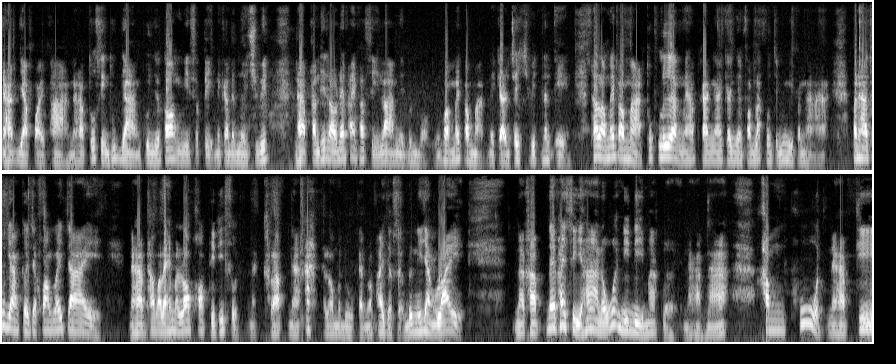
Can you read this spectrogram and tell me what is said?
นะครับ อย่าปล่อยผ่านนะครับ ทุกสิ่งทุกอย่างคุณจะต้องมีสติในการดำเนินชีวิตนะครับการที่เราได้ไพ่พระศรีรามเนี่ยเป็นบอกถึงความไม่ประมาทในการใช้ชีวิตนั่นเอง ถ้าเราไม่ประมาททุกเรื่องนะครับ การงานการเงินความรักคุณจะไม่มีปัญหา ปัญหาทุกอย่างเกิดจากความไว้ใจนะครับทำอะไรให้มันรอบครอบดีที่สุดนะครับนะอะเดี๋ยวเรามาดูกันว่าไพ่จะเสริมเรื่องนี้อย่างไร นะครับได้ไพ่สี่ห้านะว่านี้ดีมากเลยนะครับนะคำพูดนะครับที่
